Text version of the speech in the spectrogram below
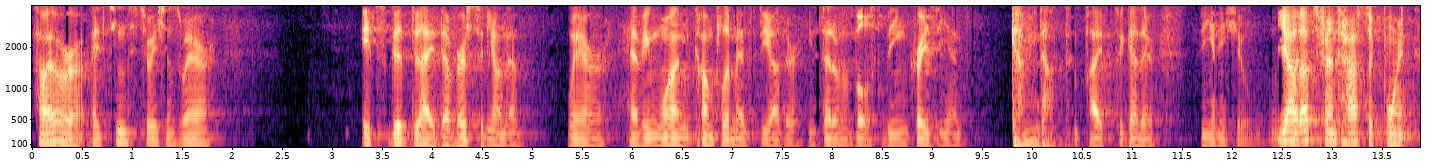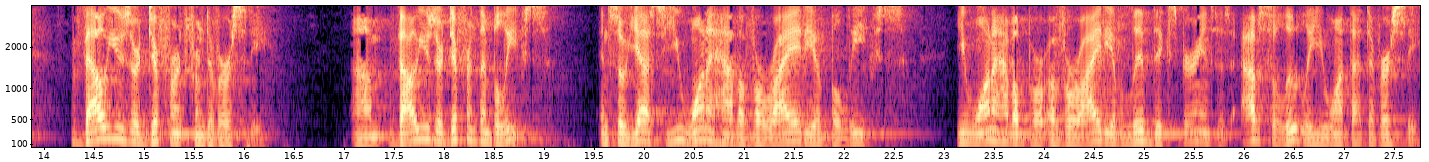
However, I've seen situations where it's good to have diversity on them, where having one complements the other instead of both being crazy and coming down the pipe together being an issue. Yeah, but, that's a fantastic point. Values are different from diversity. Um, values are different than beliefs. And so, yes, you want to have a variety of beliefs you want to have a, a, variety of lived experiences. Absolutely, you want that diversity.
